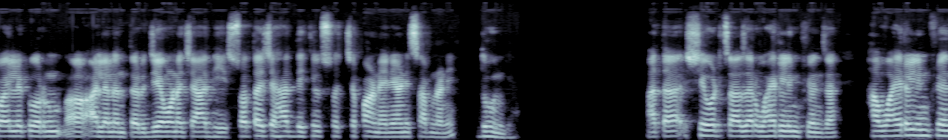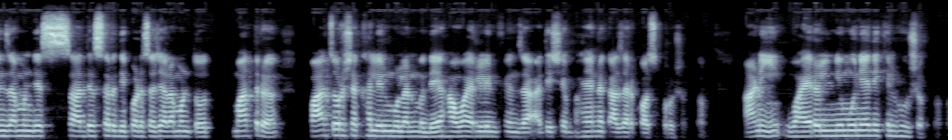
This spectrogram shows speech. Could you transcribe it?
टॉयलेटवरून आल्यानंतर जेवणाच्या आधी स्वतःचे हात देखील स्वच्छ पाण्याने आणि साबणाने धुवून घ्या. आता शेवटचा आजार व्हायरल इन्फ्लुएन्झा हा व्हायरल इन्फ्लुएन्झा म्हणजे साधे सर्दी पडसा ज्याला म्हणतो मात्र पाच वर्षाखालील मुलांमध्ये हा व्हायरल इन्फ्लुएन्झा अतिशय भयानक आजार कॉज करू शकतो. आणि व्हायरल निमोनिया देखील होऊ शकतो.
